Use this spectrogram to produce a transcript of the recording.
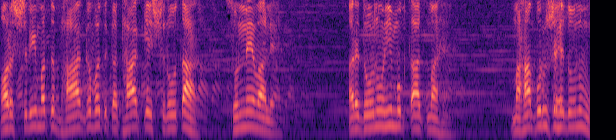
और श्रीमद् भागवत कथा के श्रोता, सुनने वाले। अरे, दोनों ही मुक्त आत्मा है। महापुरुष है दोनों।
